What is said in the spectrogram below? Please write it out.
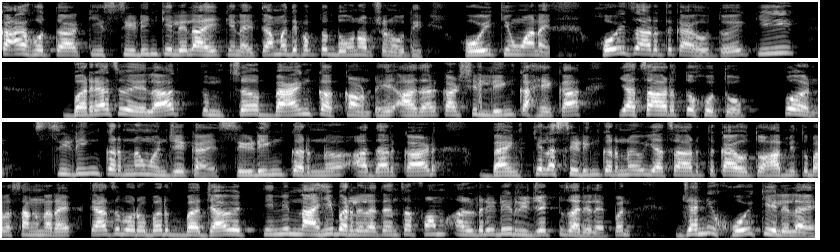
काय होता की सीडिंग केलेलं आहे की नाही? त्यामध्ये फक्त दोन ऑप्शन होते. होय किंवा नाही. होयचा अर्थ काय होतोय की बऱ्याच वेळेला तुमचं बँक अकाउंट हे आधार कार्डशी लिंक आहे का? याचा अर्थ होतो. पण सीडिंग करणं म्हणजे काय? सीडिंग करणं आधार कार्ड बँकेला सीडिंग करणं याचा अर्थ काय होतो? हा मी तुम्हाला सांगणार आहे. त्याचबरोबर ब ज्या व्यक्तींनी नाही भरलेला आहे त्यांचा फॉर्म ऑलरेडी रिजेक्ट झालेला आहे. पण ज्यांनी होय केलेला आहे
